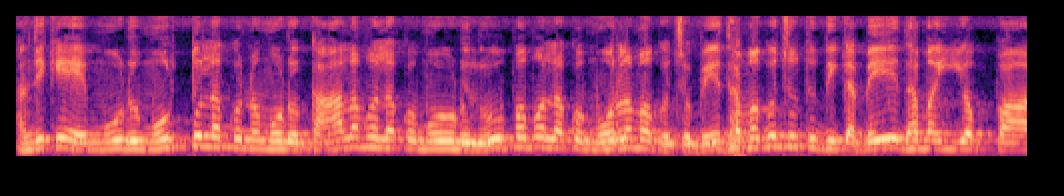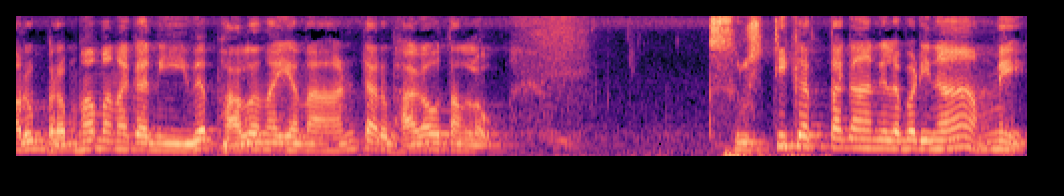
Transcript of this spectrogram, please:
అందుకే మూడు మూర్తులకును మూడు కాలములకు మూడు రూపములకు మూలమగుచు భేదమగుచు తుదిక భేదమయ్యొప్పారు బ్రహ్మమనగ నీవే ఫలనయన అంటారు భాగవతంలో. సృష్టికర్తగా నిలబడిన అమ్మే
